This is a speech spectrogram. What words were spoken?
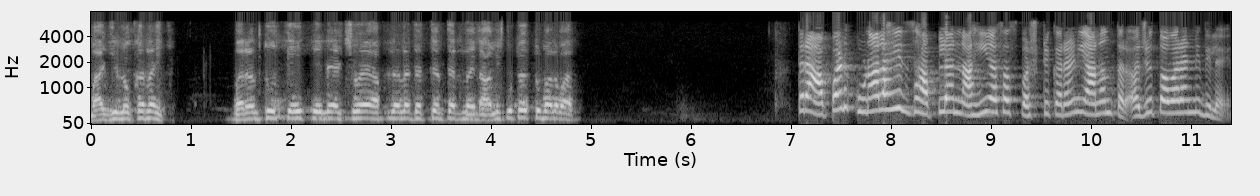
माझी लोक नाही परंतु ते केल्याशिवाय आपल्याला गत्यंतर नाही. आम्ही कुठं तुम्हाला तर आपण कुणालाही झापलं नाही असं स्पष्टीकरण यानंतर अजित पवारांनी दिलंय.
